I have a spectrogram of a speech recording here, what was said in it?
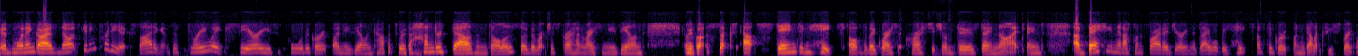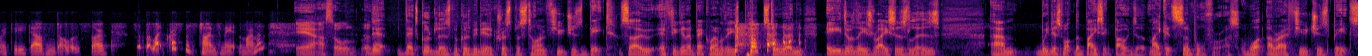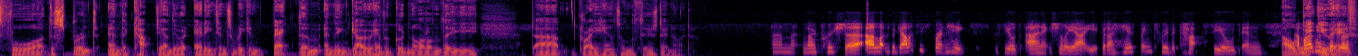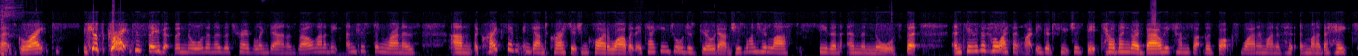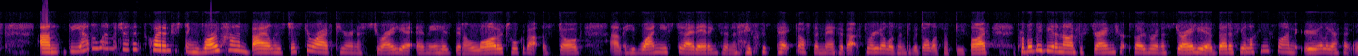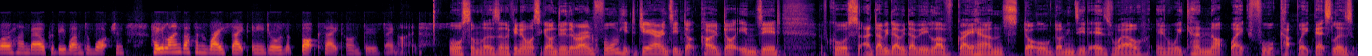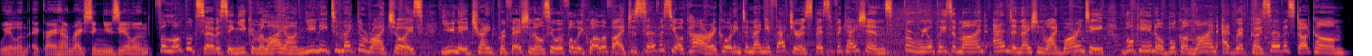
Good morning, guys. No, it's getting pretty exciting. It's a three-week series for the Group One New Zealand Cup. It's worth $100,000, so the richest greyhound race in New Zealand. And we've got six outstanding heats of the big race at Christchurch on Thursday night. And uh, backing that up on Friday during the day will be heats of the Group One Galaxy Sprint worth $30,000. So it's a bit like Christmas time to me at the moment. Yeah, us all. Liz. That, that's good, Liz, because we need a Christmas time futures bet. So if you're going to back one of these pups to win either of these races, Liz, um, we just want the basic bones of it. Make it simple for us. What are our futures bets for the sprint and the cup down there at Addington so we can back them and then go have a good night on the uh, Greyhounds on the Thursday night? Um, no pressure. Uh, look, the Galaxy Sprint heats fields aren't actually out yet, but I have been through the Cup fields, and I'll um, bet one of the you have. say, it's great to it's great to see that the Northerners are travelling down as well. One of the interesting runners, um, the Crakes haven't been down to Christchurch in quite a while, but they're taking George's girl down. She's one who last seven in the North. But in terms of who I think might be good futures bet, Talbingo Bale, he comes up with box one in one of in one of the heats. Um, the other one, which I think is quite interesting, Rohan Bale has just arrived here in Australia, and there has been a lot of talk about this dog. Um, he won yesterday at Addington, and he was packed off the map about three dollars into a dollar fifty-five. Probably better known for Australian trips over in Australia, but if you're looking for one early, I think Rohan Bale could be one to watch. And he lines up in race eight, and he draws at box eight on Thursday night. Awesome, Liz. And if anyone wants to go and do their own form, head to grnz.co.nz. Of course, uh, www.lovegreyhounds.org.nz as well. And we cannot wait for Cup Week. That's Liz Whelan at Greyhound Racing New Zealand. For logbook servicing you can rely on, you need to make the right choice. You need trained professionals who are fully qualified to service your car according to manufacturer's specifications. For real peace of mind and a nationwide warranty, book in or book online at repcoservice.com.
